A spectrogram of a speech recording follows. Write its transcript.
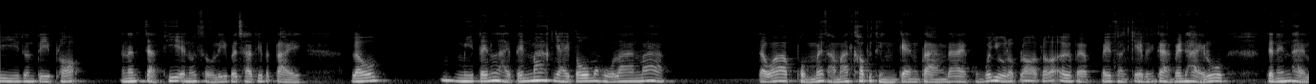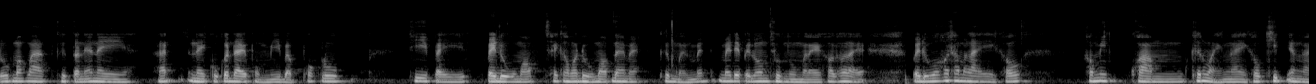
ดีดนตรีเพราะอันนั้นจัดที่อนุสาวรีย์ประชาธิปไตย แล้วมีเต็นท์หลายเต็นท์มากใหญ่โตมโหฬารมาก แต่ว่าผมไม่สามารถเข้าไปถึงแกนกลางได้ ผมก็อยู่รอบๆ แล้วก็เออแบบไปสังเกตบรรยากาศไปถ่ายรูป จะเน้นถ่ายรูปมากๆ คือตอนนี้ในใน Google Drive ผมมีแบบพวกรูป ที่ไปไปดูม็อบใช้คำว่าดูม็อบได้ไหมคือเหมือนไม่ไม่ได้ไปร่วมชุมนุมอะไรเขาเท่าไหร่ ไปดูว่าเขาทำอะไรเขาเขามีความเคลื่อนไหวยังไงเขาคิดยังไง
